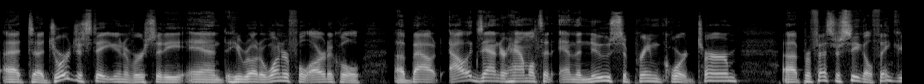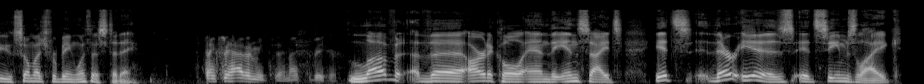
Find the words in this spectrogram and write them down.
at uh, Georgia State University, and he wrote a wonderful article about Alexander Hamilton and the new Supreme Court term. Uh, Professor Segall, thank you so much for being with us today. Thanks for having me today. Nice to be here. Love the article and the insights. It's there is, it seems like,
